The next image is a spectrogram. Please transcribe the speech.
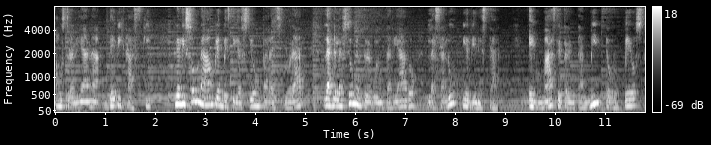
australiana Debbie Husky realizó una amplia investigación para explorar la relación entre el voluntariado, la salud y el bienestar en más de 30.000 europeos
